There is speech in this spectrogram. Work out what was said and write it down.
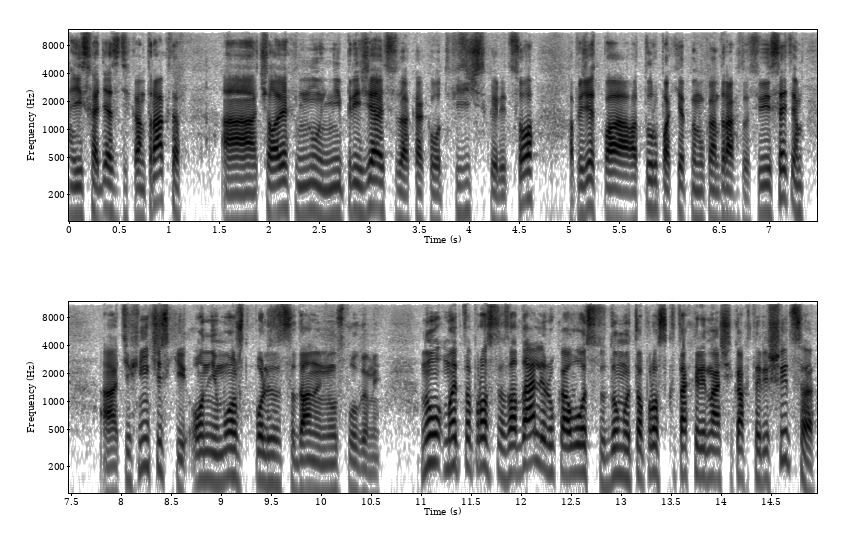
и исходя из этих контрактов, а, человек ну, не приезжает сюда как вот физическое лицо, а приезжает по турпакетному контракту. В связи с этим а, технически он не может пользоваться данными услугами. Ну, мы это просто задали руководству, думаю, это вопрос так или иначе как-то решится.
